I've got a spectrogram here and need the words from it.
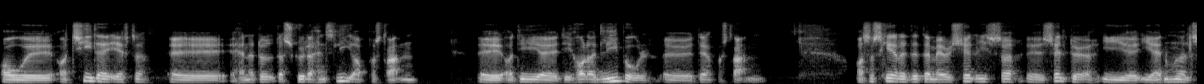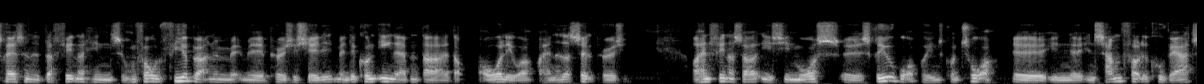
Og, øh, og 10 dage efter øh, han er død, der skyller hans lige op på stranden, øh, og de, øh, de holder et ligebål øh, der på stranden. Og så sker der det, da Mary Shelley så øh, selv dør i, øh, i 1850'erne, der finder hendes, hun får fire børn med, med Percy Shelley, men det er kun en af dem, der, der overlever, og han hedder selv Percy. Og han finder så i sin mors øh, skrivebord på hendes kontor øh, en, øh, en sammenfoldet kuvert,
